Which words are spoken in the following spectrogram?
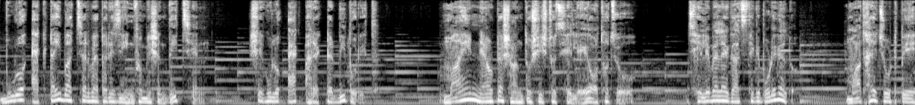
বুড়ো একটাই বাচ্চার ব্যাপারে যে ইনফরমেশন দিচ্ছেন সেগুলো এক আর একটার বিপরীত। মায়ের ন্যাওটা শান্তশিষ্ট ছেলে অথচ ছেলেবেলায় গাছ থেকে পড়ে গেল। মাথায় চোট পেয়ে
